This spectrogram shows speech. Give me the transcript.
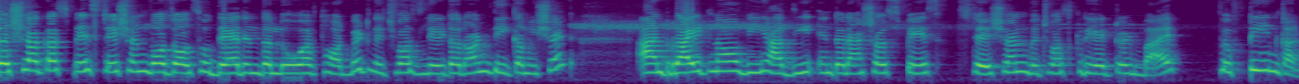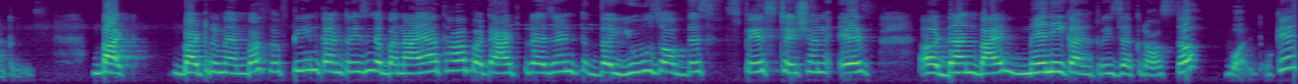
Russia's space station was also there in the low Earth orbit, which was later on decommissioned. And right now we have the International Space Station, which was created by 15 countries. But but remember 15 countries ne banaya tha but at present the use of this space station is uh, done by many countries across the world okay?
